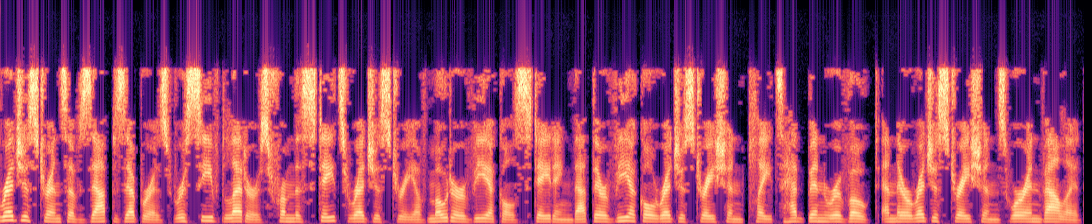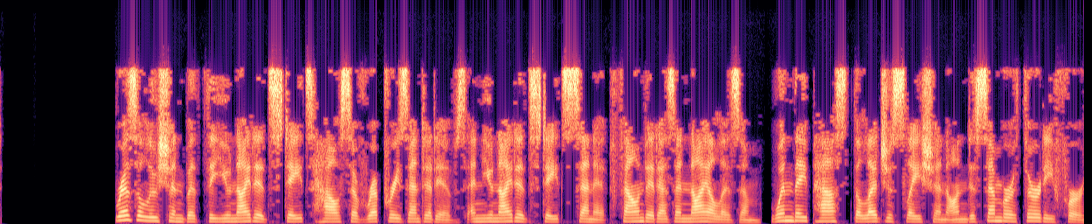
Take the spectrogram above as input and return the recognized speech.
Registrants of ZAP Zebras received letters from the state's Registry of Motor Vehicles stating that their vehicle registration plates had been revoked and their registrations were invalid. Resolution But the United States House of Representatives and United States Senate found it as a nihilism, when they passed the legislation on December 31,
